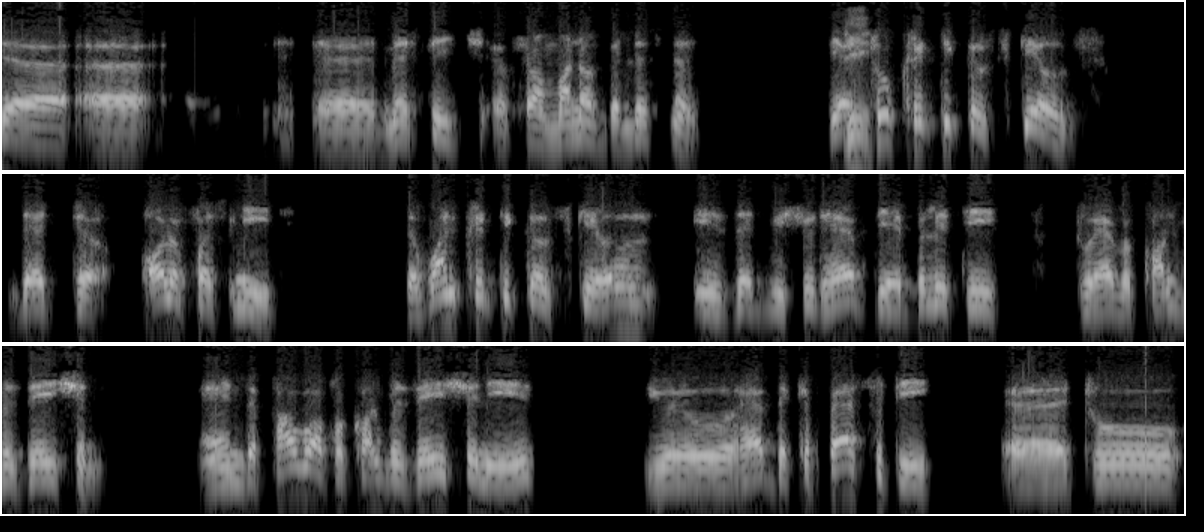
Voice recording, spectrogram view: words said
uh, uh, uh, message from one of the listeners, there are two critical skills that uh, all of us need. The one critical skill is that we should have the ability to have a conversation. And the power of a conversation is you have the capacity uh, to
